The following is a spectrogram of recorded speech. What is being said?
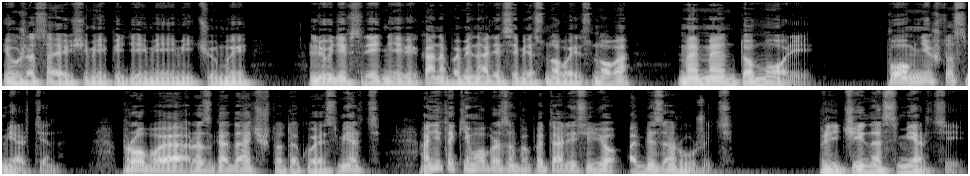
и ужасающими эпидемиями чумы, люди в средние века напоминали себе снова и снова «мементо мори» — «помни, что смертен». Пробуя разгадать, что такое смерть, они таким образом попытались ее обезоружить. Причина смерти.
